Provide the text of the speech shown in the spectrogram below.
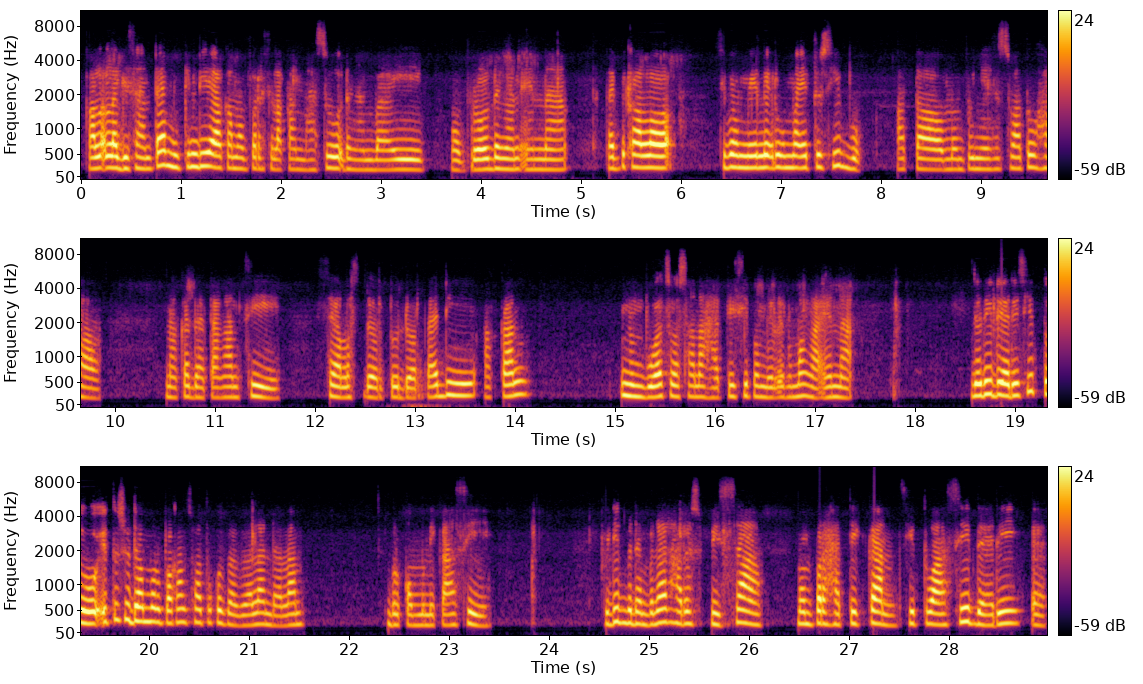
Kalau lagi santai mungkin dia akan mempersilahkan masuk dengan baik, ngobrol dengan enak. Tapi kalau si pemilik rumah itu sibuk atau mempunyai sesuatu hal, nah kedatangan si sales door to door tadi akan membuat suasana hati si pemilik rumah nggak enak. Jadi dari situ itu sudah merupakan suatu kegagalan dalam berkomunikasi. Jadi benar-benar harus bisa memperhatikan situasi dari eh,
